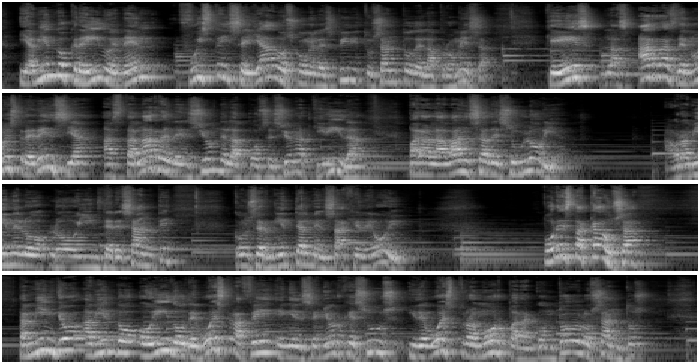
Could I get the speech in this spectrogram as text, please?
y habiendo creído en él, fuisteis sellados con el Espíritu Santo de la promesa que es las arras de nuestra herencia hasta la redención de la posesión adquirida para alabanza de su gloria. Ahora viene lo, lo interesante concerniente al mensaje de hoy. Por esta causa, también yo, habiendo oído de vuestra fe en el Señor Jesús y de vuestro amor para con todos los santos,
